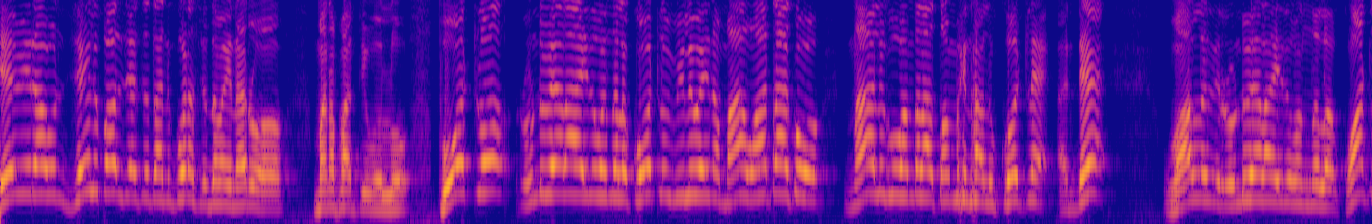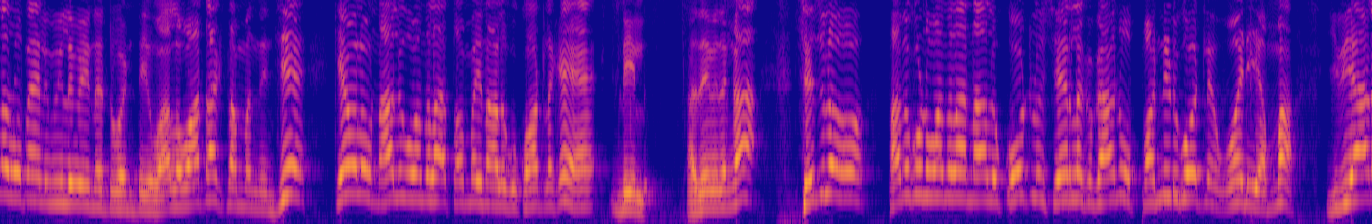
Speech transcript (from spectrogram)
కేవీ రావుని జైలు పాలు చేసేదానికి కూడా సిద్ధమైనారు మన పార్టీ వాళ్ళు. పోర్ట్లో రెండు వేల ఐదు వందల కోట్లు విలువైన మా వాటాకు నాలుగు వందల తొంభై నాలుగు కోట్లే. అంటే వాళ్ళది రెండు వేల ఐదు వందల కోట్ల రూపాయలు విలువైనటువంటి వాళ్ళ వాటాకు సంబంధించి కేవలం నాలుగు వందల తొంభై నాలుగు కోట్లకే డీల్. అదేవిధంగా సెజ్లో పదకొండు వందల నాలుగు కోట్లు షేర్లకు గాను పన్నెండు కోట్లే. ఓడి అమ్మ ఇది ఆడ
